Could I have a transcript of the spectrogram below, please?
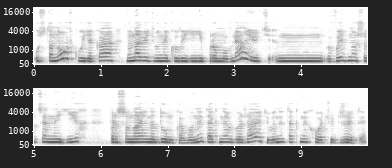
установку, яка, ну навіть вони, коли її промовляють, видно, що це не їх персональна думка. Вони так не вважають, вони так не хочуть жити.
